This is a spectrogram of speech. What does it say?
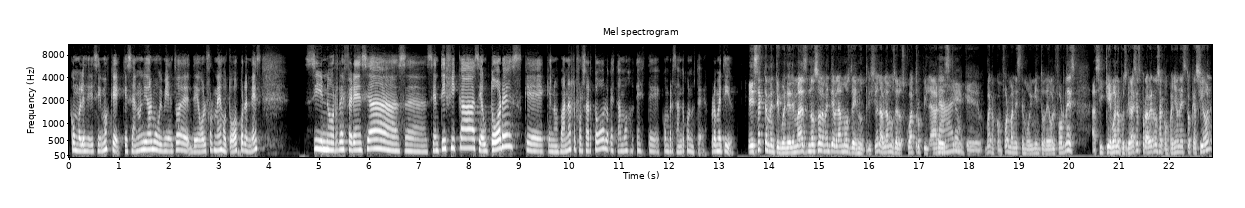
como les decimos, que, se han unido al movimiento de, All for NES o Todos por el NES, sino referencias eh, científicas y autores que, nos van a reforzar todo lo que estamos este, conversando con ustedes. Prometido. Exactamente, Wendy. Además, no solamente hablamos de nutrición, hablamos de los cuatro pilares que, bueno, conforman este movimiento de All for Así que, bueno, pues gracias por habernos acompañado en esta ocasión.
